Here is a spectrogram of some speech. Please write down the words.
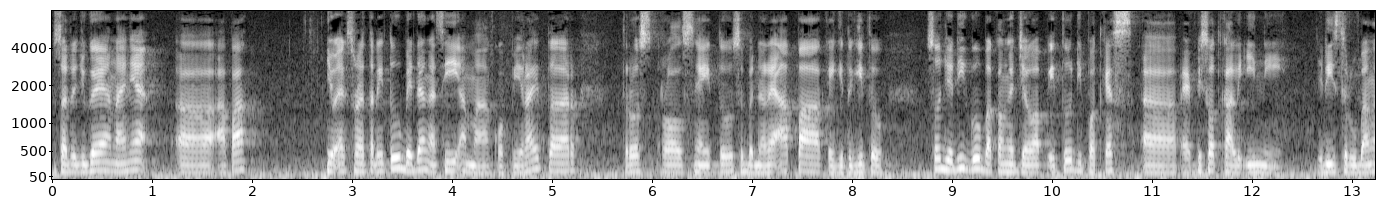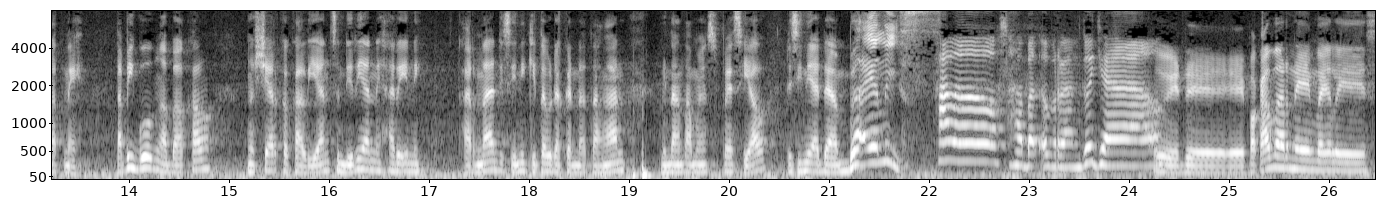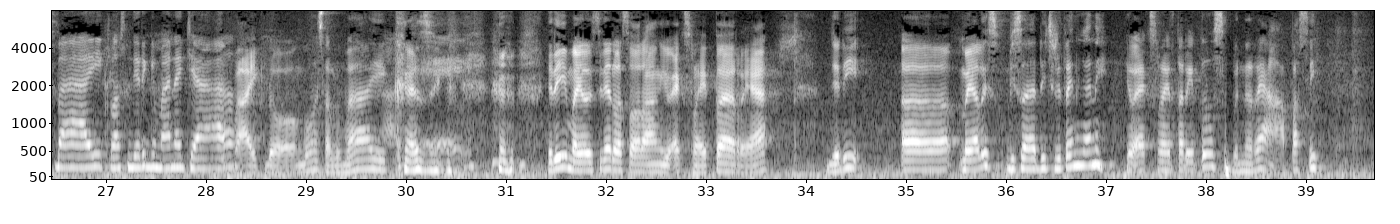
Terus ada juga yang nanya eh, apa UX writer itu beda gak sih sama copywriter? Terus roles-nya itu sebenarnya apa? Kayak gitu-gitu. So jadi gue bakal ngejawab itu di podcast eh, episode kali ini. Jadi seru banget nih. Tapi gue nggak bakal nge-share ke kalian sendirian nih hari ini. Karena di sini kita udah kedatangan bintang tamu yang spesial. Di sini ada Mbak Elis. Halo sahabat obrolan Gojal Wede, apa kabar nih Mbak Elis? Baik, lo sendiri gimana Jal? Baik dong, gue selalu baik. Asik. Jadi Mbak Elis ini adalah seorang UX writer ya. Jadi eh, Mbak Elis bisa diceritain nggak nih UX writer itu sebenarnya apa sih?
